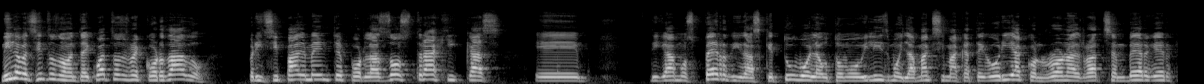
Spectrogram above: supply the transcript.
1994 es recordado principalmente por las dos trágicas, eh, digamos, pérdidas que tuvo el automovilismo y la máxima categoría con Ronald Ratzenberger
